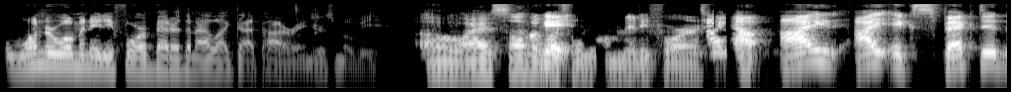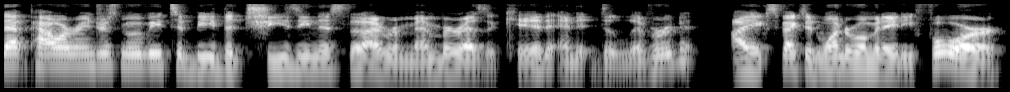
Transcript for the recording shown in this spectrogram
Wonder Woman 84 better than I liked that Power Rangers movie. Oh, I still haven't Okay. watched Wonder Woman eighty four. Time out. I I expected that Power Rangers movie to be the cheesiness that I remember as a kid, and it delivered. I expected Wonder Woman eighty four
